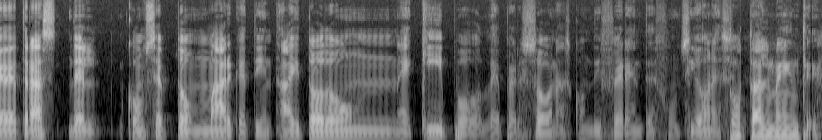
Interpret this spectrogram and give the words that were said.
detrás del concepto marketing hay todo un equipo de personas con diferentes funciones. Totalmente.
